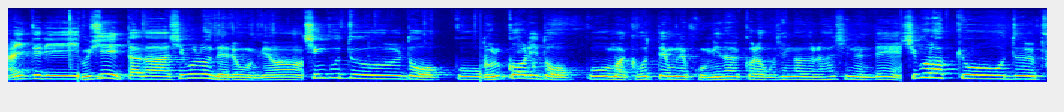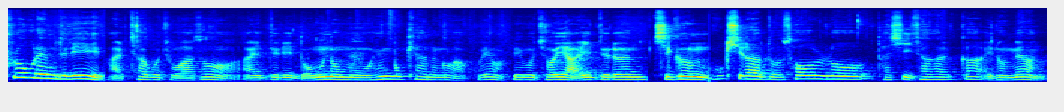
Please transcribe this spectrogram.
아이들이 도시에 있다가 시골로 내려오면 친구들도 없고 놀거리도 없고 막 그것 때문에 고민할 거라고 생각을 하시는데 시골 학교들 프로그램들이 알차고 좋아서 아이들이 너무너무 행복해하는 것 같고요. 그리고 저희 아이들은 지금 혹시라도 서울로 다시 이사 갈까 이러면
